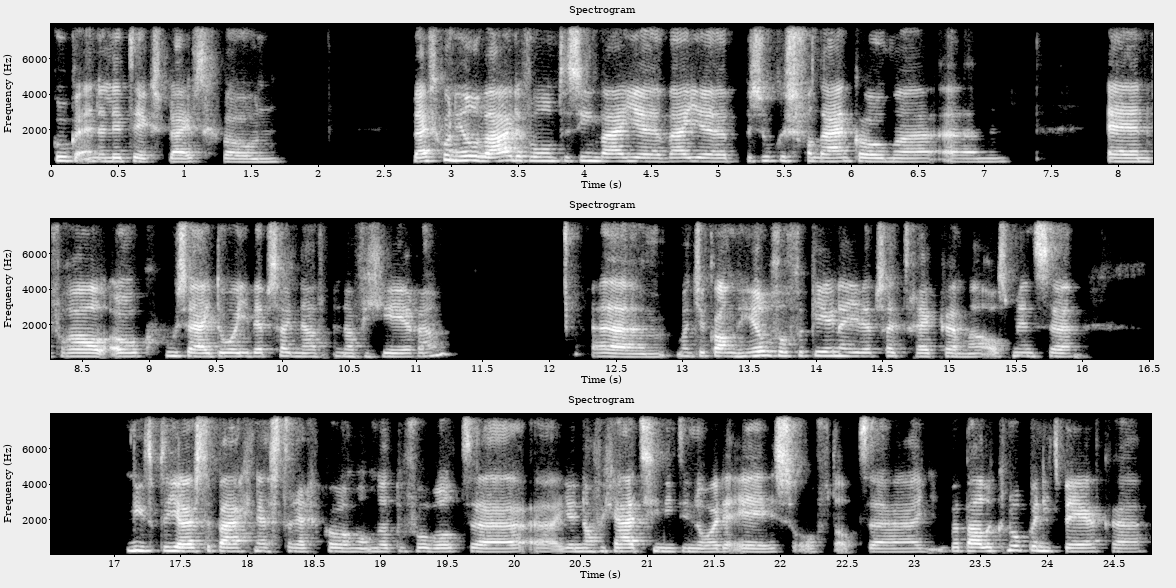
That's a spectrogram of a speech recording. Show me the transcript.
Google Analytics blijft gewoon, blijft gewoon heel waardevol om te zien waar je, waar je bezoekers vandaan komen. Um, en vooral ook hoe zij door je website navigeren. Ehm, want je kan heel veel verkeer naar je website trekken, maar als mensen niet op de juiste pagina's terechtkomen, omdat bijvoorbeeld uh, uh, je navigatie niet in orde is of dat uh, bepaalde knoppen niet werken,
